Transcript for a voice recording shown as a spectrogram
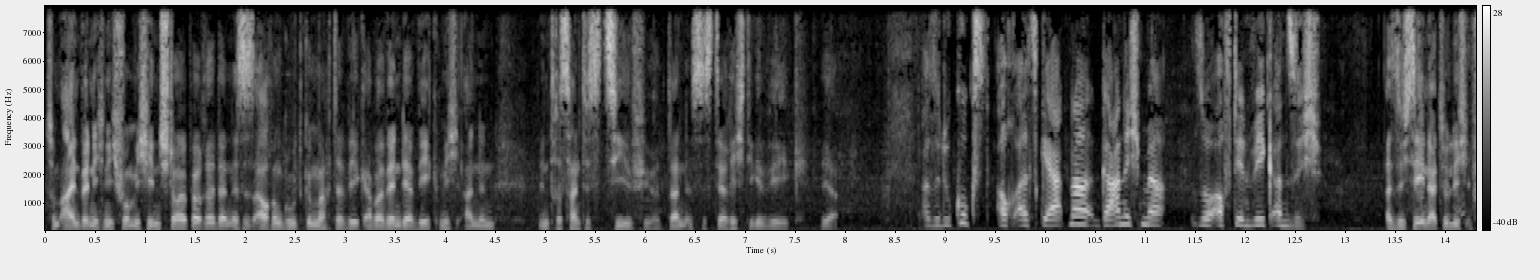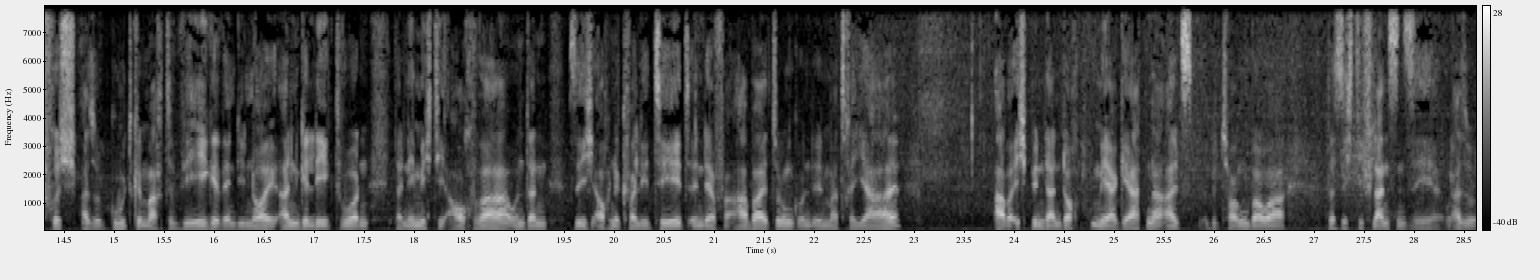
Zum einen, wenn ich nicht vor mich hinstolpere, dann ist es auch ein gut gemachter Weg. Aber wenn der Weg mich an ein interessantes Ziel führt, dann ist es der richtige Weg. Ja. Also du guckst auch als Gärtner gar nicht mehr so auf den Weg an sich. Also ich sehe natürlich frisch, also gut gemachte Wege, wenn die neu angelegt wurden, dann nehme ich die auch wahr und dann sehe ich auch eine Qualität in der Verarbeitung und im Material. Aber ich bin dann doch mehr Gärtner als Betonbauer, dass ich die Pflanzen sehe. Also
